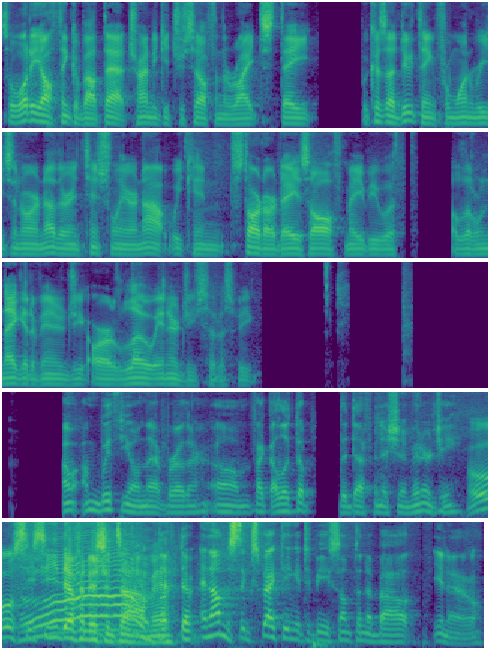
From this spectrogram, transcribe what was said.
So, what do y'all think about that? Trying to get yourself in the right state, because I do think, for one reason or another, intentionally or not, we can start our days off maybe with a little negative energy or low energy, so to speak. I'm, I'm with you on that, brother. Um, in fact, I looked up the definition of energy. Oh, CC definition time, man. And I'm just expecting it to be something about, you know,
